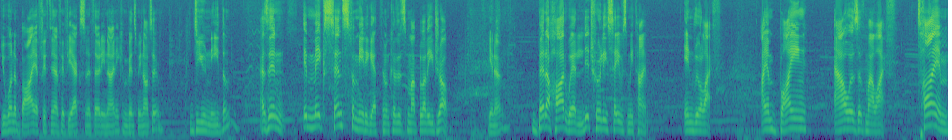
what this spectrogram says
You want to buy a 5950X and a 3090? Convince me not to. Do you need them? As in, it makes sense for me to get them because it's my bloody job. You know? Better hardware literally saves me time in real life. I am buying hours of my life. Time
